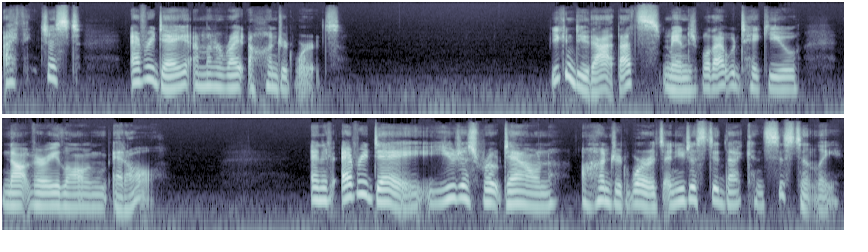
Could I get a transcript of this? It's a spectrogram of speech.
I think just every day I'm going to write 100 words. You can do that. That's manageable. That would take you not very long at all. And if every day you just wrote down 100 words and you just did that consistently,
